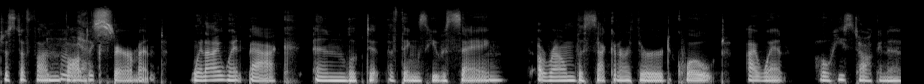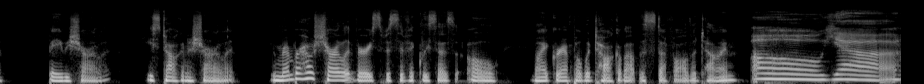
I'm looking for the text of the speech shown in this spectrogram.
just a fun Mhm. thought Yes. experiment? When I went back and looked at the things he was saying around the second or third quote, I went, Oh, he's talking to baby Charlotte. He's talking to Charlotte. You remember how Charlotte very specifically says, Oh, my grandpa would talk about this stuff all the time? Oh yeah.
